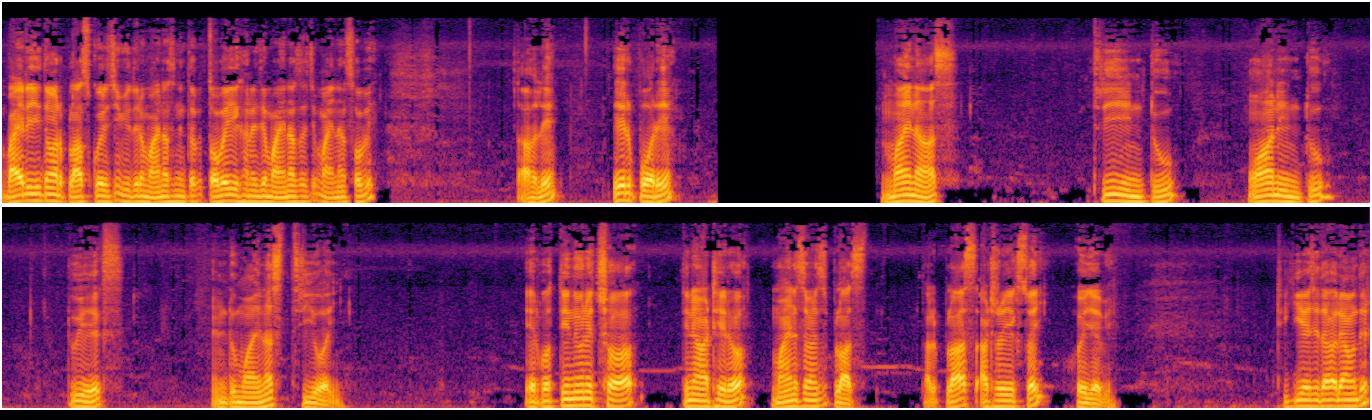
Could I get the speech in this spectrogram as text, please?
বাইরে যেহেতু আমরা প্লাস করেছি, ভিতরে মাইনাস নিতে হবে, তবেই এখানে যে মাইনাস আছে, মাইনাস হবে। তাহলে এরপরে minus three into one into two x into minus three y. এরপর তিন দুগুণে ছ তিনে আঠেরো, মাইনাস মাইনাস প্লাস। তাহলে প্লাস আঠেরো এক্স ওয়াই হয়ে যাবে। ঠিকই আছে তাহলে আমাদের।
